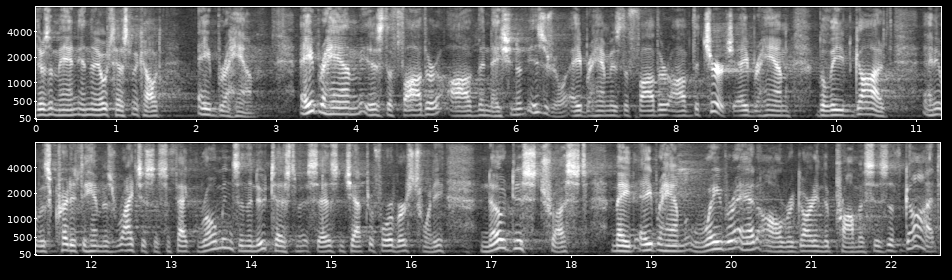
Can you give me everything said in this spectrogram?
there's a man in the Old Testament called Abraham. Abraham is the father of the nation of Israel. Abraham is the father of the church. Abraham believed God and it was credited to him as righteousness. In fact, Romans in the New Testament says in chapter 4, verse 20, no distrust made Abraham waver at all regarding the promises of God.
